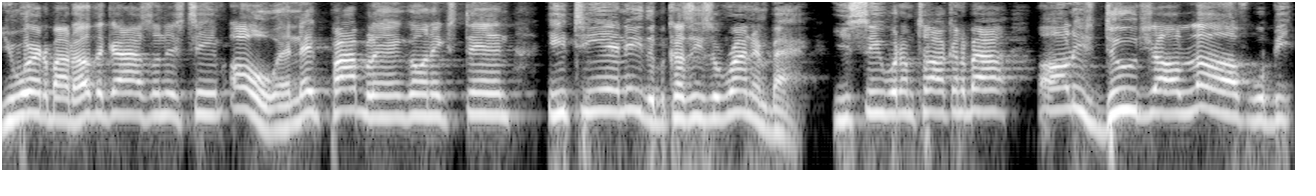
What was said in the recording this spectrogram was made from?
You worried about other guys on this team? Oh, and they probably ain't going to extend ETN either because he's a running back. You see what I'm talking about? All these dudes y'all love will be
